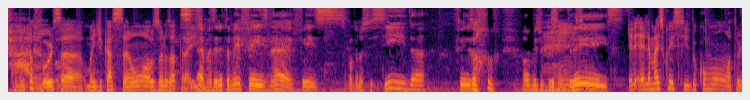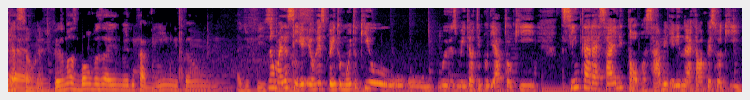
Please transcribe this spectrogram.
com muita força uma indicação aos anos atrás. Sim. É, mas ele também fez, né? Ele fez Esquadrão Suicida, fez o Homem de Preto 3. Ele, ele, é mais conhecido como um ator de é, ação, né? Fez umas bombas aí no meio do caminho, então é difícil. Não, mas assim, eu, eu respeito muito que o, o, Will Smith é o tipo de ator que, se interessar, ele topa, sabe? Ele não é aquela pessoa que,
